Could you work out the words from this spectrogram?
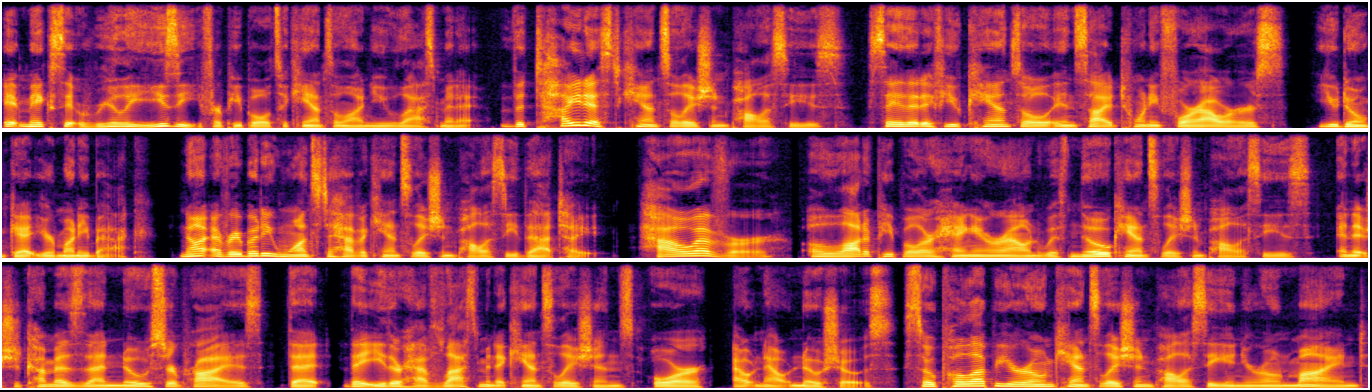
it makes it really easy for people to cancel on you last minute. The tightest cancellation policies say that if you cancel inside 24 hours, you don't get your money back. Not everybody wants to have a cancellation policy that tight. However, a lot of people are hanging around with no cancellation policies, and it should come as then no surprise that they either have last minute cancellations or out and out no shows. So pull up your own cancellation policy in your own mind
